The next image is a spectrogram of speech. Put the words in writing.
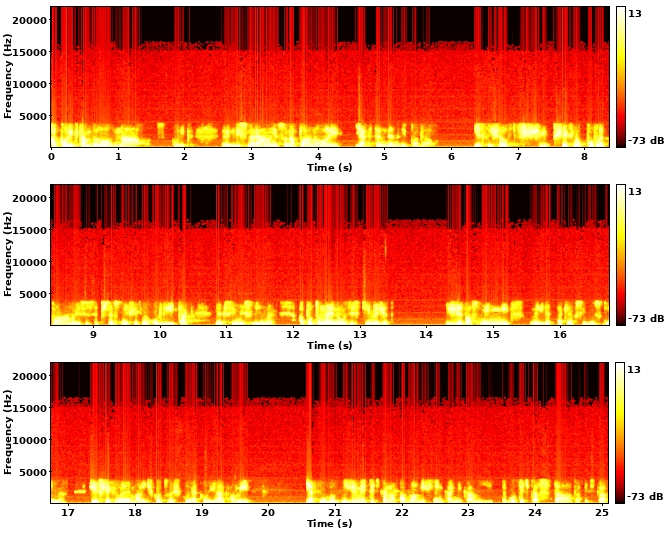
A kolik tam bylo náhod, kolik, eh, když jsme ráno něco naplánovali, jak ten den vypadal. Jestli šel vše, všechno podle plánu, jestli se přesně všechno odvíjí tak, jak si myslíme. A potom najednou zjistíme, že že vlastně nic nejde tak, jak si myslíme. Že všechno je maličko trošku jako jinak a my, jak je možné, že mi teďka napadla myšlenka někam jít, nebo teďka vstát a teďka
